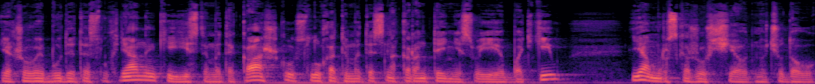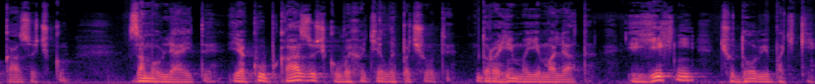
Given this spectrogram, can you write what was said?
якщо ви будете слухняненькі, їстимете кашку, слухатиметесь на карантині своїх батьків, я вам розкажу ще одну чудову казочку. Замовляйте, яку б казочку ви хотіли почути, дорогі мої малята, і їхні чудові батьки.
